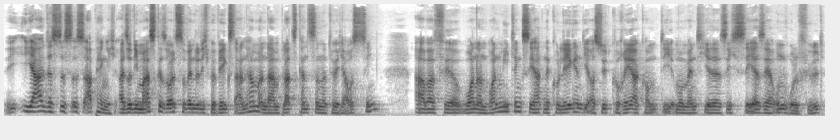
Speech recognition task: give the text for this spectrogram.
Ja, das, das ist abhängig. Also die Maske sollst du, wenn du dich bewegst, anhaben. An deinem Platz kannst du natürlich ausziehen. Aber für One-on-One-Meetings, sie hat eine Kollegin, die aus Südkorea kommt, die im Moment hier sich sehr, sehr unwohl fühlt,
